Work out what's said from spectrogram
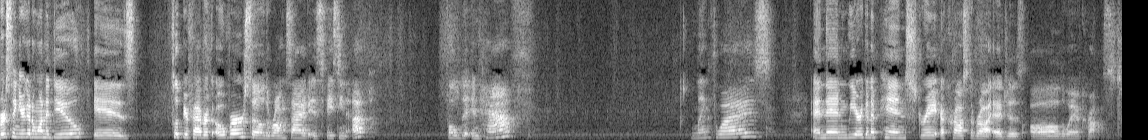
first thing you're gonna wanna do is flip your fabric over so the wrong side is facing up. Fold it in half, lengthwise, and then we are gonna pin straight across the raw edges all the way across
